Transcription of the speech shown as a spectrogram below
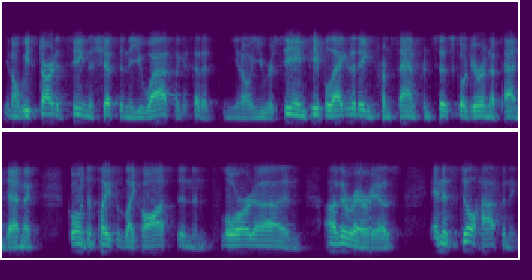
you know, we started seeing the shift in the U.S. Like I said, you know, you were seeing people exiting from San Francisco during the pandemic, going to places like Austin and Florida and other areas, and it's still happening.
